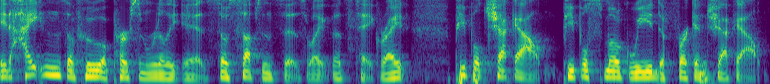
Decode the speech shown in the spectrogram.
it heightens of who a person really is. So substances, right? Let's take right. People check out. People smoke weed to fricking check out.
